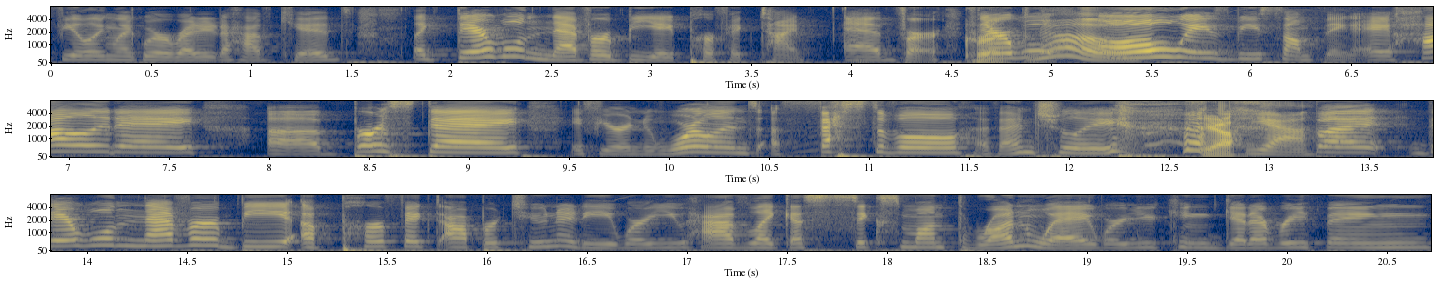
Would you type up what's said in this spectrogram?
feeling like we were ready to have kids like there will never be a perfect time ever Correct. there will No. always be something a holiday a birthday if you're in new orleans a festival eventually Yeah. Yeah. but there will never be a perfect opportunity where you have like a six month runway where you can get everything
